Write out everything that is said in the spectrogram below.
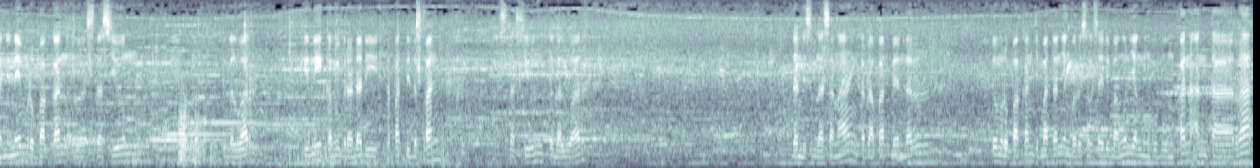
dan ini merupakan uh, stasiun Tegaluar kini kami berada di tepat di depan stasiun Tegaluar dan di sebelah sana yang terdapat banner itu merupakan jembatan yang baru selesai dibangun yang menghubungkan antara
